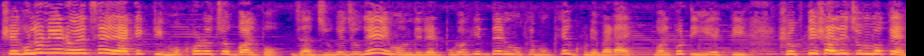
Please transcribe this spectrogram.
সেগুলো নিয়ে রয়েছে এক একটি মুখরোচক গল্প, যা যুগে যুগে এই মন্দিরের পুরোহিতদের মুখে মুখে ঘুরে বেড়ায়। গল্পটি একটি শক্তিশালী চুম্বকের।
